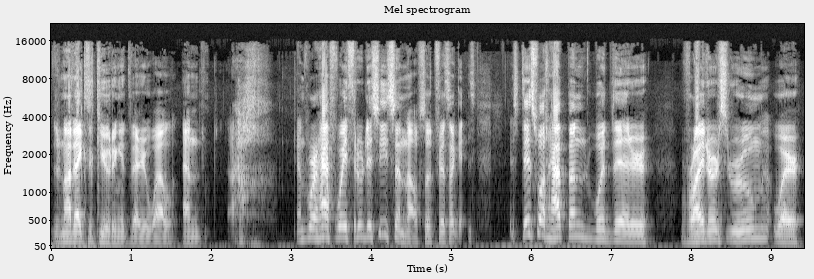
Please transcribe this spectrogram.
they're not executing it very well, and ah, and we're halfway through the season now, so it feels like is, is this what happened with their writers' room, where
